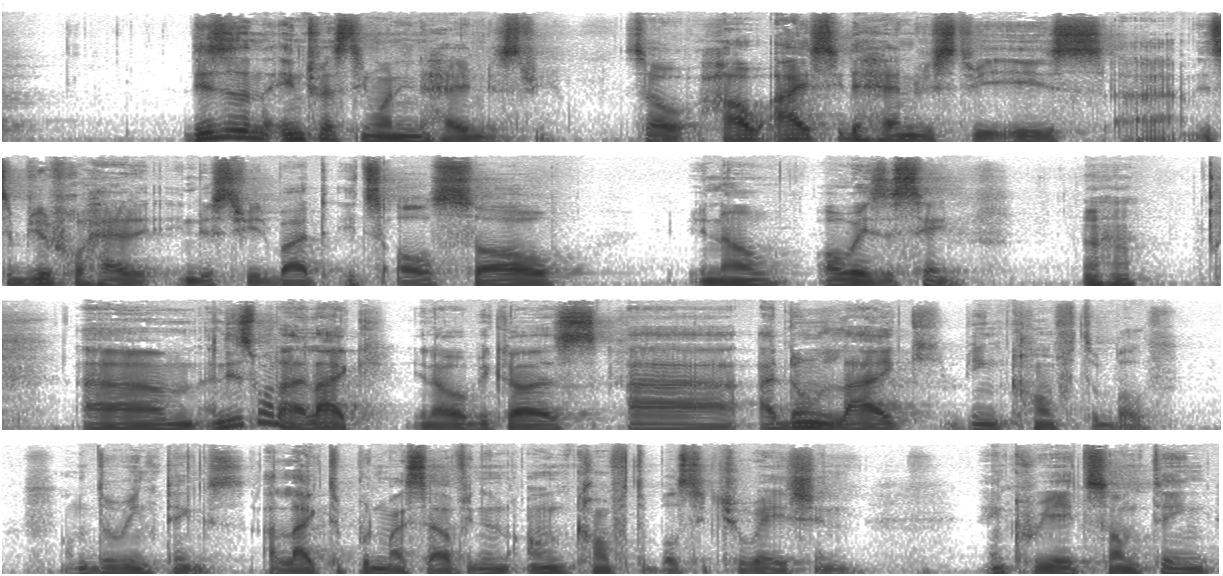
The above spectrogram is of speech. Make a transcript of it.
this is an interesting one in the hair industry. So how I see the hair industry is uh, it's a beautiful hair industry, but it's also, you know, always the same. Uh-huh. Um, and this is what I like, you know, because uh, I don't like being comfortable on doing things. I like to put myself in an uncomfortable situation and create something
